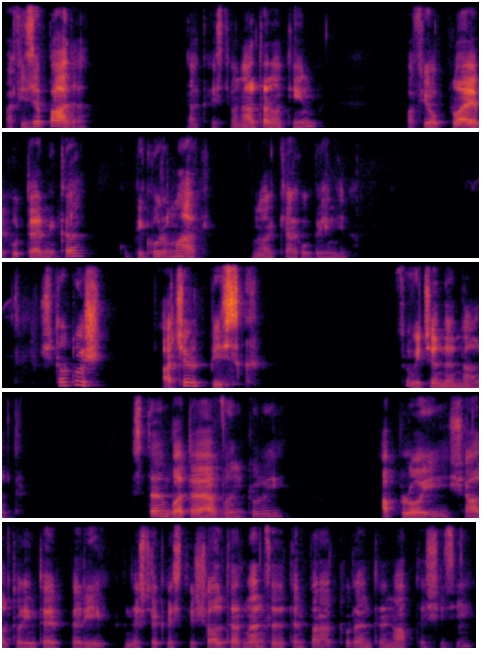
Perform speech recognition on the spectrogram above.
va fi zăpadă. Dacă este un alt anotimp, va fi o ploaie puternică cu picuri mari, uneori chiar cu grindină. Și totuși, acel pisc, suficient de înalt, stă în bătaia vântului, a ploii și altor interperii, gândește că este și o alternanță de temperatură între noapte și zi,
